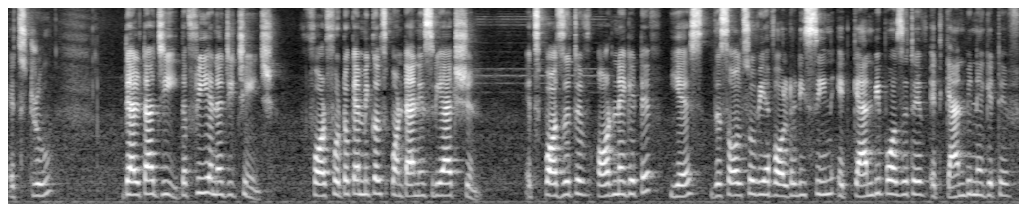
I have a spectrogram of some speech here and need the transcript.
it's true. Delta G, the free energy change for photochemical spontaneous reaction, it's positive or negative yes this also we have already seen it can be positive it can be negative.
